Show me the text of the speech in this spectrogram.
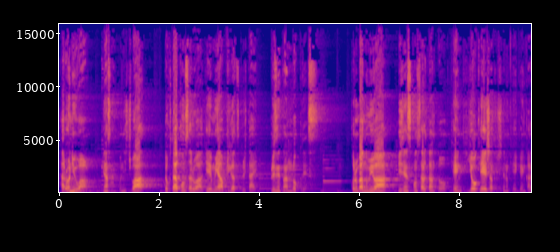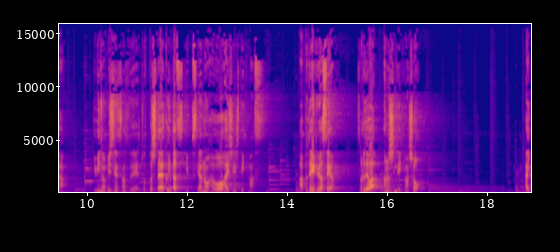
ハローニューワールド。皆さんこんにちは。ドクターコンサルはゲームやアプリが作りたい。プレゼンターのロックです。この番組はビジネスコンサルタント兼企業経営者としての経験から日々のビジネスなどでちょっとした役に立つ tips やノウハウを配信していきます。アップデート寄せよそれでは楽しんでいきましょう。はい、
